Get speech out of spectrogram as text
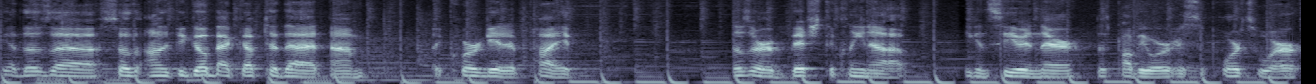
Yeah, those. Uh, so if you go back up to that um, like corrugated pipe, those are a bitch to clean up. You can see it in there. That's probably where his supports were.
